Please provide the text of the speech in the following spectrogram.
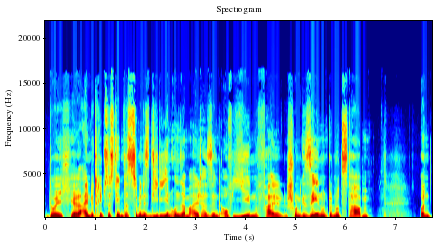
durch äh, ein Betriebssystem, das zumindest die, die in unserem Alter sind, auf jeden Fall schon gesehen und benutzt haben. Und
